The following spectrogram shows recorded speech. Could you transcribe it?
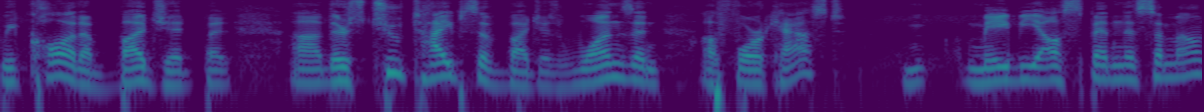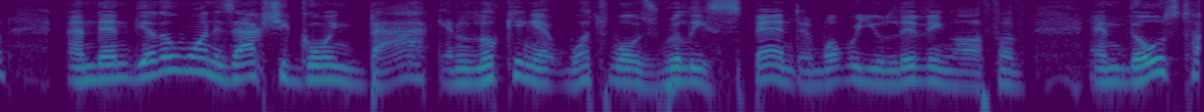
we call it a budget, but uh, there's two types of budgets. One's an, a forecast, maybe I'll spend this amount. And then the other one is actually going back and looking at what was really spent and what were you living off of. And those t-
